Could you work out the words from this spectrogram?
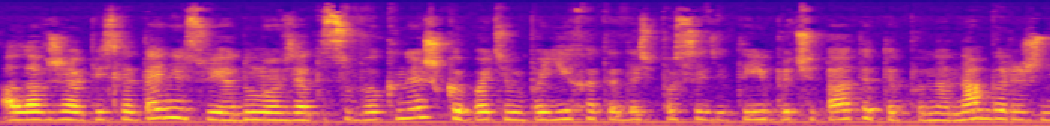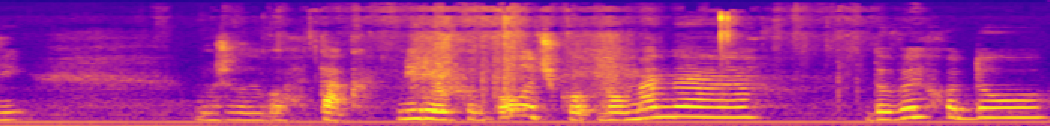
Але вже після тенісу я думаю взяти з собою книжку і потім поїхати десь посидіти і почитати, типу на набережній. Можливо. Так, міряю футболочку, бо в мене до виходу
